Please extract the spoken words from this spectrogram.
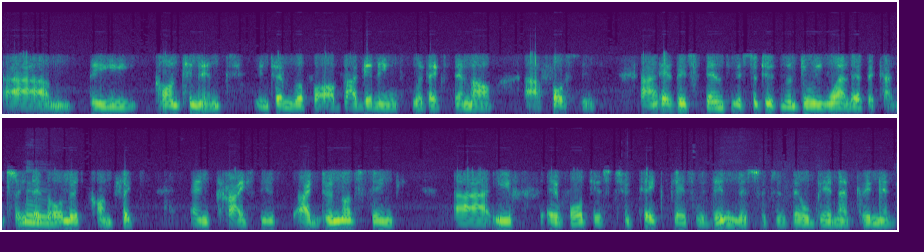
um, the continent in terms of our bargaining with external uh, forces. Uh, as it stands, Lesotho is not doing well as a country. Mm. There's always conflict and crisis. I do not think uh, if a vote is to take place within Lesotho, there will be an agreement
